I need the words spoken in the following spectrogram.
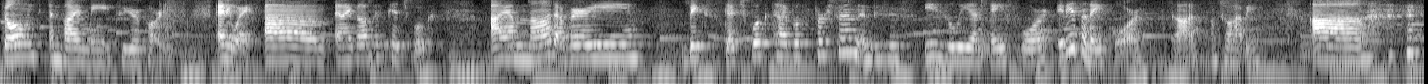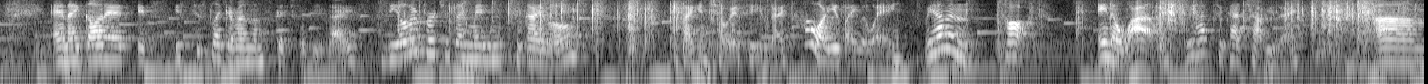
don't invite me to your parties. Anyway, um, and I got this sketchbook. I am not a very big sketchbook type of person and this is easily an A4. It is an A4. God, I'm so happy. Uh, and I got it. It's it's just like a random sketchbook, you guys. The other purchase I made in Sekaido if I can show it to you guys. How are you, by the way? We haven't talked in a while. We have to catch up, you guys. um,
